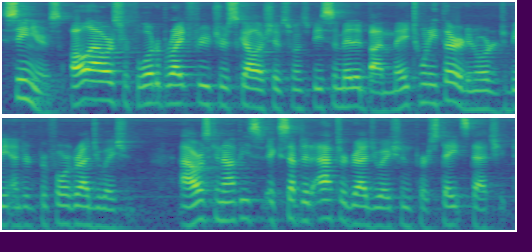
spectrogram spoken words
Seniors, all hours for Florida Bright Futures scholarships must be submitted by May 23rd in order to be entered before graduation. Hours cannot be accepted after graduation per state statute.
